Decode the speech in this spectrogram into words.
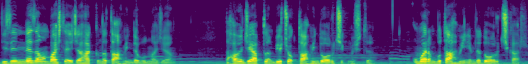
dizinin ne zaman başlayacağı hakkında tahminde bulunacağım. Daha önce yaptığım birçok tahmin doğru çıkmıştı. Umarım bu tahminim de doğru çıkar.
